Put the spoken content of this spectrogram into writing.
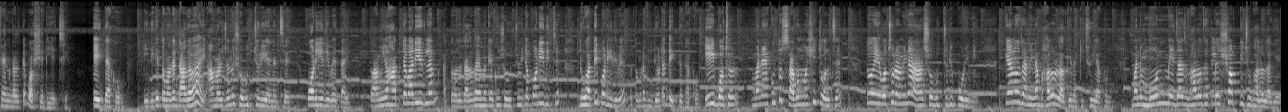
ফ্যান গালতে বসিয়ে দিয়েছি। এই দেখো এইদিকে তোমাদের দাদা ভাই আমার জন্য সবুজ চুরি এনেছে, পরিয়ে দিবে তাই। তো আমিও হাতটা বাড়িয়ে দিলাম। আর তোমাদের দাদা ভাই আমাকে এখন সবুজ চুরিটা পরিয়ে দিচ্ছে। দু হাতেই পরিয়ে দিবে। তো তোমরা ভিডিওটা দেখতে থাকো। এই বছর মানে এখন তো শ্রাবণ মাসই চলছে। তো এবছর আমি না আর সবুজ চুরি পরিনি। কেন জানি না, ভালো লাগে না কিছুই এখন। মানে মন, মেজাজ ভালো থাকলে সব কিছু ভালো লাগে।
